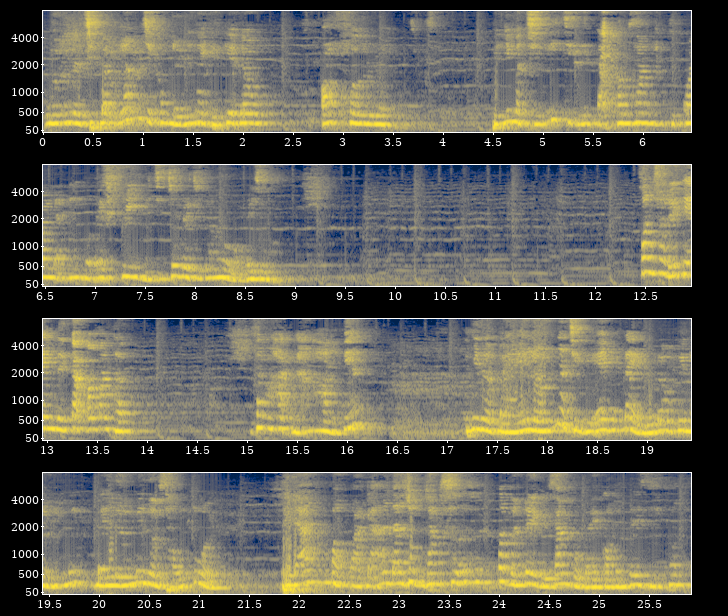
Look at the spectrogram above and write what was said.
Người là chị bệnh lắm, chị không đến cái này cái kia đâu. Offer luôn. Thế nhưng mà chỉ ít chị đi tạo con răng thì quay lại đi vào em free vì chị trước đây chị đang ngủ ở đây rồi. Xong sau đấy thì em đến tạo con răng thật. Xong hạn hàng tiếp thì bây giờ bé lớn nhà chị thì em cũng đẻ đứa đầu tiên ở nước bé lớn bây giờ 6 tuổi thì đã mọc và đã đã dùng răng sữa các vấn đề về răng của bé có vấn đề gì không?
